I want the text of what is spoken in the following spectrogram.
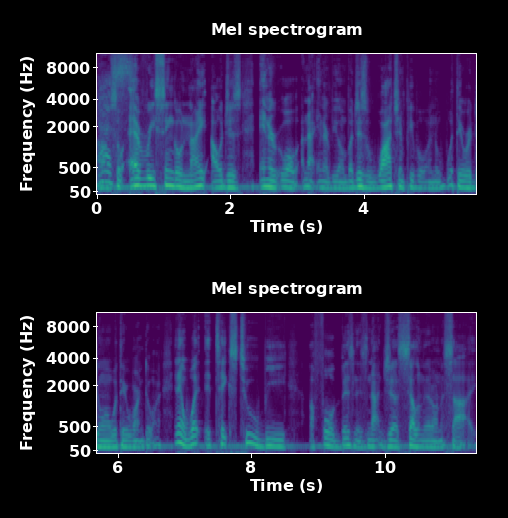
Yes. Um, so every single night, I would just inter well, not interviewing, but just watching people and what they were doing, what they weren't doing, and then what it takes to be a full business, not just selling it on the side.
